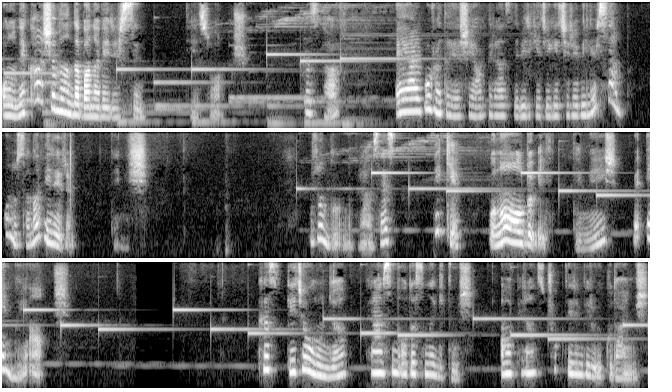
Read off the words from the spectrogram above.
onu ne karşılığında bana verirsin diye sormuş. Kız da eğer burada yaşayan prensle bir gece geçirebilirsem onu sana veririm demiş. Uzun burunlu prenses peki bunu oldu bil demiş ve elmayı almış. Kız gece olunca prensin odasına gitmiş ama prens çok derin bir uykudaymış.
